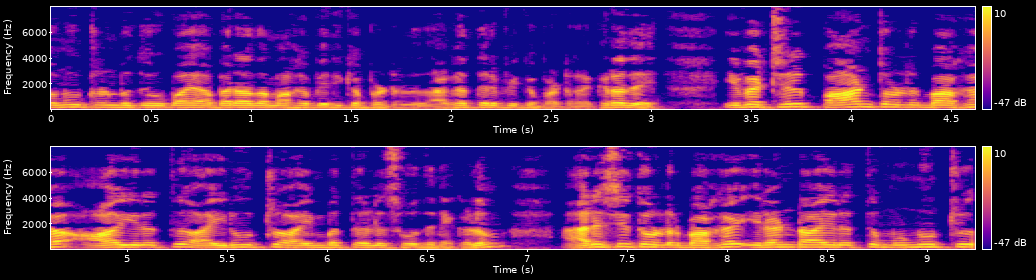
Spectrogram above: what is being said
தொன்னூற்றி ஒன்பது ரூபாய் அபராதமாக விதிக்கப்பட்டுள்ளதாக தெரிவிக்கப்பட்டிருக்கிறது. இவற்றில் பான் தொடர்பாக ஆயிரத்து ஐநூற்று ஐம்பத்தேழு சோதனைகளும் அரிசி தொடர்பாக இரண்டாயிரத்து முன்னூற்று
